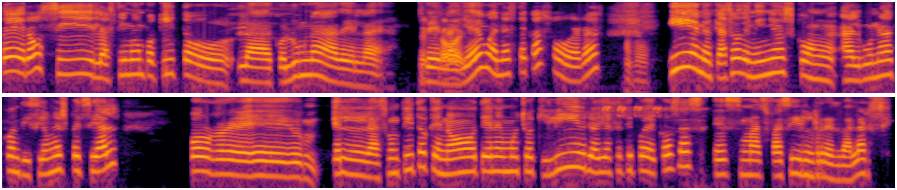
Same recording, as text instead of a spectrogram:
pero sí lastima un poquito la columna de la, de la yegua en este caso, ¿verdad? Y en el caso de niños con alguna condición especial, por eh, el asuntito que no tienen mucho equilibrio y ese tipo de cosas, es más fácil resbalarse.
